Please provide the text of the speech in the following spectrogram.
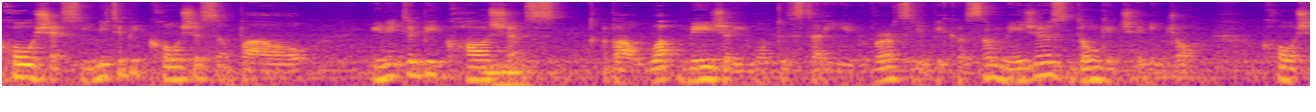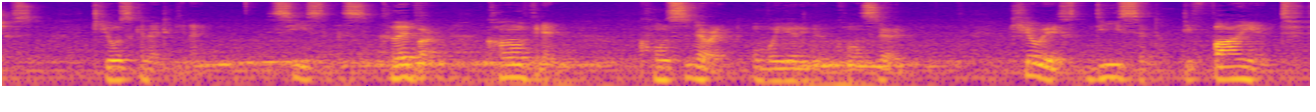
cautious you need to be cautious about you need to be cautious about what major you want to study in university because some majors don't get you any job cautious 気をつけないといけない ceaseless clever confident considerate 思いやりの considerate curious decent defiant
